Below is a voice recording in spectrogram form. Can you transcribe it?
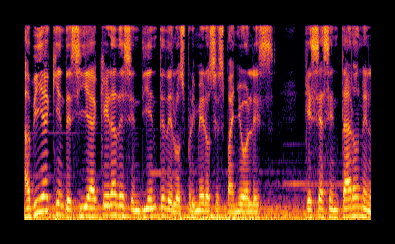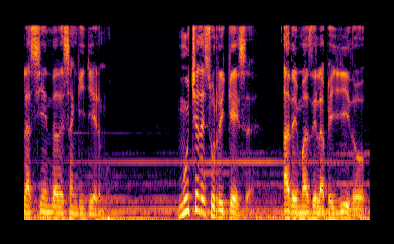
Había quien decía que era descendiente de los primeros españoles que se asentaron en la hacienda de San Guillermo. Mucha de su riqueza, además del apellido,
